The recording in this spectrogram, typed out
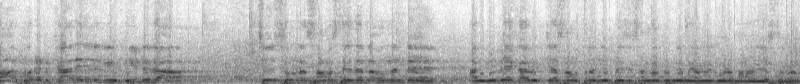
కార్పొరేట్ కాలేజీలకి ధీటుగా చేస్తున్న సంస్థ ఏదైనా ఉందంటే అది వివేక విద్యా సంస్థలు అని చెప్పేసి సందర్భంగా మేము అందరికీ కూడా మనం చేస్తున్నాం.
